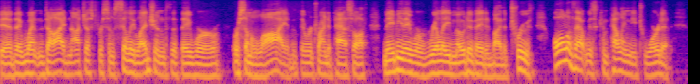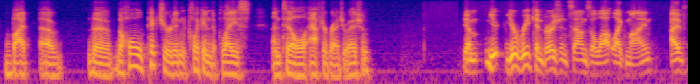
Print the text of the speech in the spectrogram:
They went and died not just for some silly legend that they were, or some lie that they were trying to pass off. Maybe they were really motivated by the truth. All of that was compelling me toward it, but uh, the the whole picture didn't click into place until after graduation. Yeah, your, your reconversion sounds a lot like mine. I've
